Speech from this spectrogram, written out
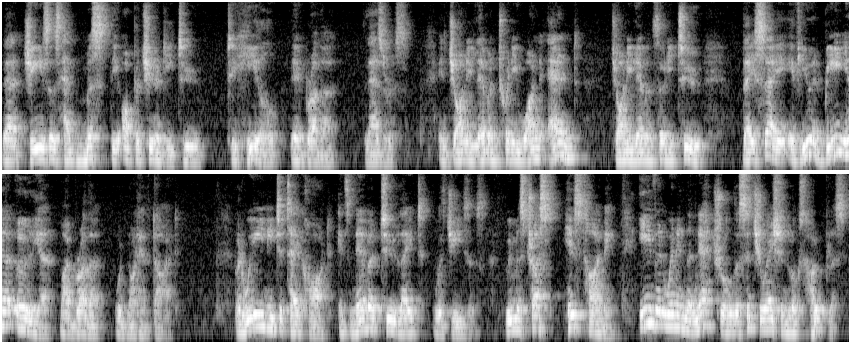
that Jesus had missed the opportunity to, to heal their brother Lazarus. In John 11 21 and John 11 32, they say, If you had been here earlier, my brother would not have died. But we need to take heart. It's never too late with Jesus. We must trust His timing, even when in the natural the situation looks hopeless,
